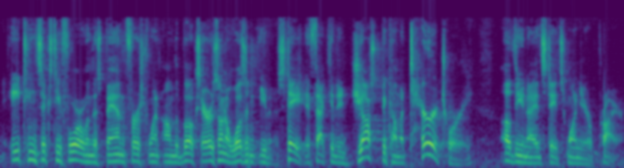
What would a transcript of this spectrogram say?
In 1864, when this ban first went on the books, Arizona wasn't even a state. In fact, it had just become a territory of the United States one year prior.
